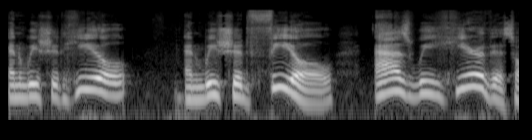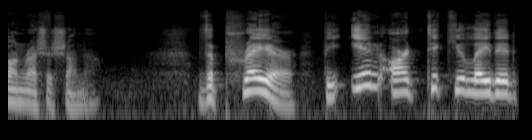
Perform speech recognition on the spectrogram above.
And we should heal and we should feel as we hear this on Rosh Hashanah the prayer, the inarticulated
